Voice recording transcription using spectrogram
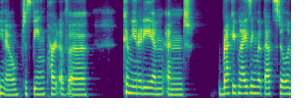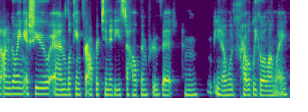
you know just being part of a community and and recognizing that that's still an ongoing issue and looking for opportunities to help improve it um, you know would probably go a long way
